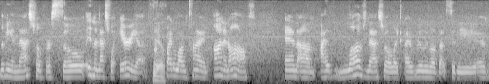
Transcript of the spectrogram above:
living in nashville for so in the nashville area for Yeah. quite a long time on and off and um, I've loved Nashville. Like I really love that city, and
